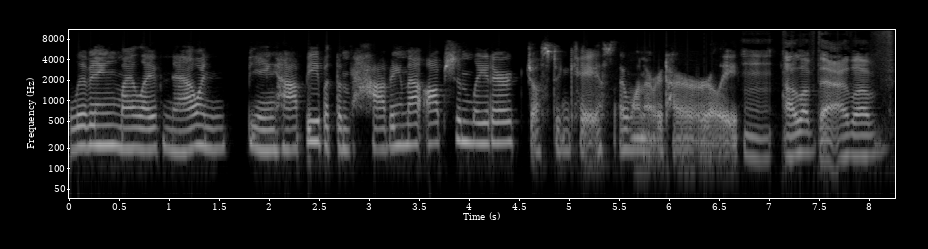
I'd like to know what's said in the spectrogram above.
living my life now and being happy, but then having that option later just in case I want to retire early. Mm, I love that. I love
